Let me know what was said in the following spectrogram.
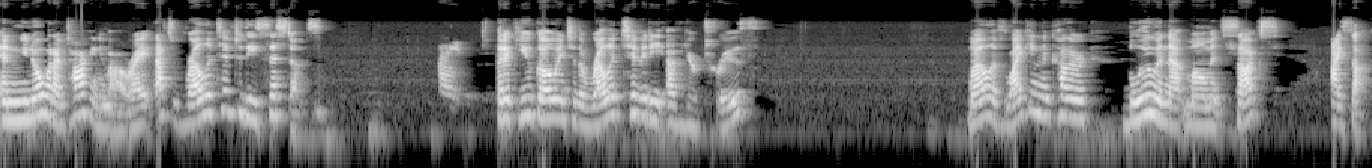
And you know what I'm talking about, right? That's relative to these systems. Right. But if you go into the relativity of your truth, well, if liking the color blue in that moment sucks, I suck.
